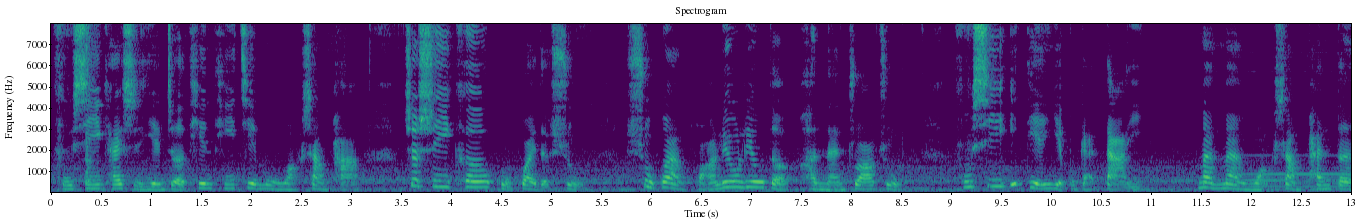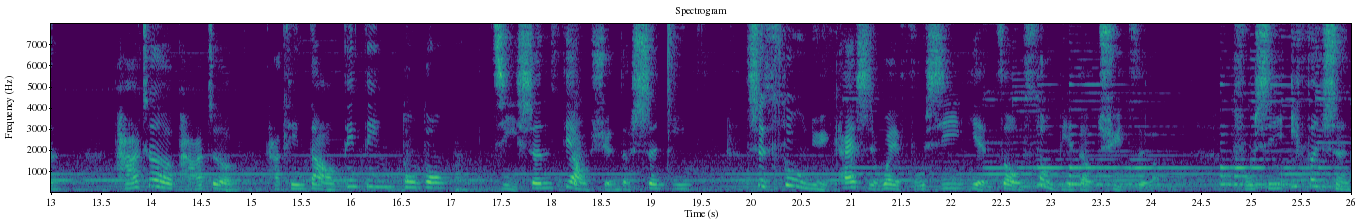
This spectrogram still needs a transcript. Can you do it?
伏羲开始沿着天梯剑木往上爬。这是一棵古怪的树，树冠滑溜溜的，很难抓住。伏羲一点也不敢大意，慢慢往上攀登。爬着爬着，他听到叮叮咚咚几声吊弦的声音，是素女开始为伏羲演奏送别的曲子了。伏羲一分神，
